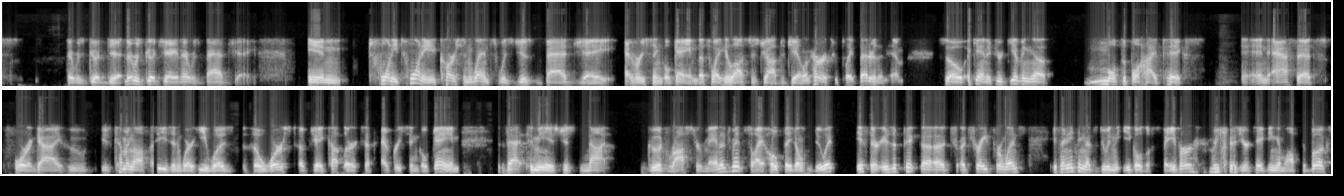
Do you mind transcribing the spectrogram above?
there was good there was good Jay and there was bad Jay. In 2020, Carson Wentz was just bad Jay every single game. That's why he lost his job to Jalen Hurts, who played better than him. So again, if you're giving up multiple high picks and assets for a guy who is coming off a season where he was the worst of Jay Cutler except every single game, that to me is just not good roster management. So I hope they don't do it. If there is a pick, uh, a trade for Wentz, if anything, that's doing the Eagles a favor because you're taking him off the books.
